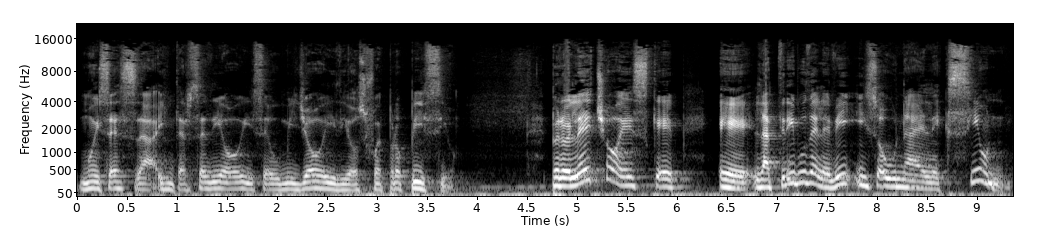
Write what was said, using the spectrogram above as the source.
Moisés ah, intercedió y se humilló y Dios fue propicio. Pero el hecho es que eh, la tribu de Leví hizo una elección.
